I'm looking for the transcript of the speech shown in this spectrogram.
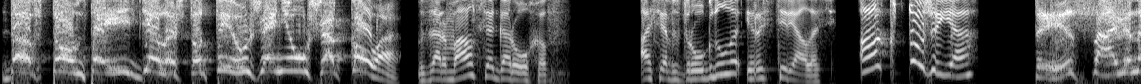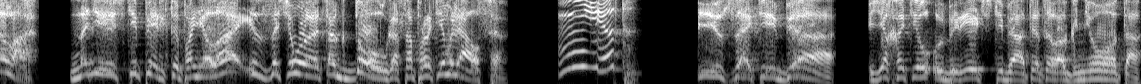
«Да в том-то и дело, что ты уже не Ушакова!» Взорвался Горохов. Ася вздрогнула и растерялась. «А кто же я?» «Ты Савинова! Надеюсь, теперь ты поняла, из-за чего я так долго сопротивлялся?» «Нет!» «Из-за тебя! Я хотел уберечь тебя от этого гнета,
